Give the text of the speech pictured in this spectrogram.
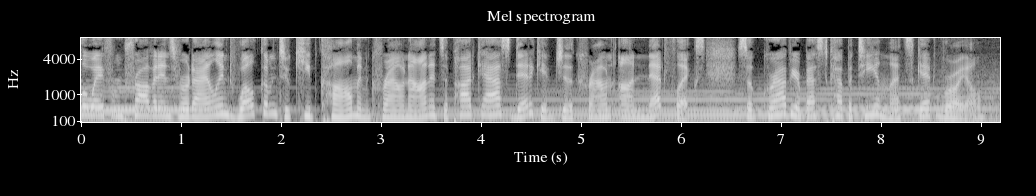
The way from Providence, Rhode Island, welcome to Keep Calm and Crown On. It's a podcast dedicated to the crown on Netflix. So grab your best cup of tea and let's get royal.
